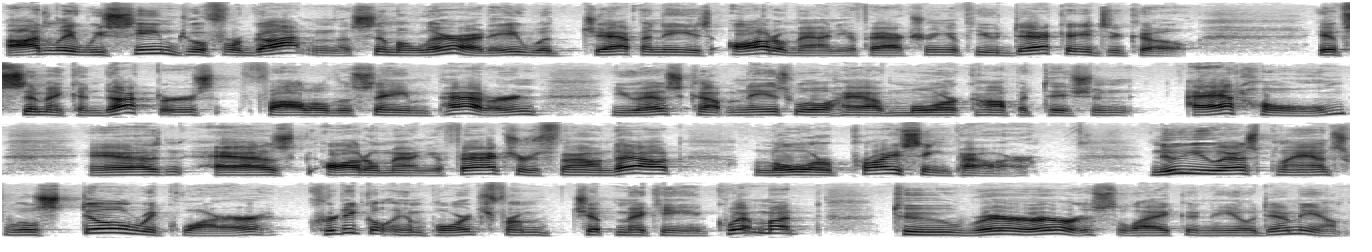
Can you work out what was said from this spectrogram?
Oddly, we seem to have forgotten the similarity with Japanese auto manufacturing a few decades ago. If semiconductors follow the same pattern, U.S. companies will have more competition at home, and as auto manufacturers found out, lower pricing power. New U.S. plants will still require critical imports from chip making equipment to rare earths like neodymium.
